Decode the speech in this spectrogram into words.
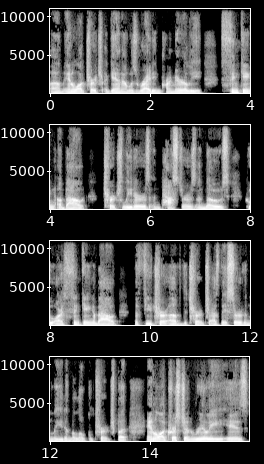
Um, Analog Church, again, I was writing primarily thinking about church leaders and pastors and those who are thinking about the future of the church as they serve and lead in the local church. But Analog Christian really is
